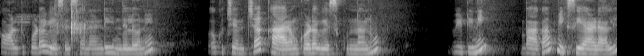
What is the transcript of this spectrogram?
సాల్ట్ కూడా వేసేసానండి ఇందులోనే. ఒక చెంచా కారం కూడా వేసుకున్నాను. వీటిని బాగా మిక్సీ ఆడాలి.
